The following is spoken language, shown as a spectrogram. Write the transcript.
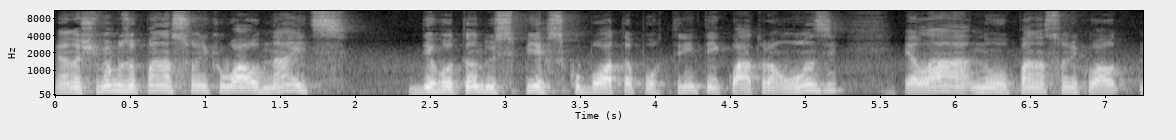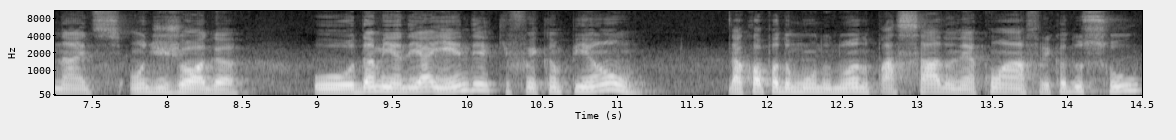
É, nós tivemos o Panasonic Wild Knights derrotando o Spears Kubota por 34 a 11. É lá no Panasonic Wild Knights onde joga o Damian de Allende, que foi campeão da Copa do Mundo no ano passado né, com a África do Sul,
